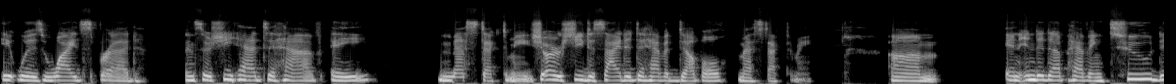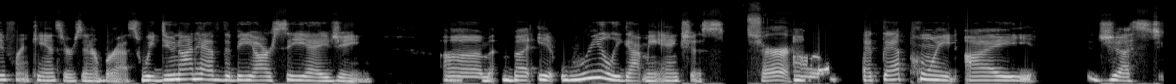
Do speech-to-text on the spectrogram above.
it was widespread. And so she had to have a mastectomy, or she decided to have a double mastectomy um, and ended up having two different cancers in her breast. We do not have the BRCA gene, um, but it really got me anxious. Sure. Um, at that point, I just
